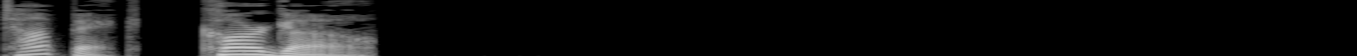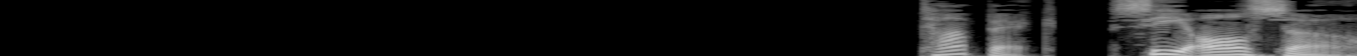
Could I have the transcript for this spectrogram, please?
Topic: Cargo. Topic: See also.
